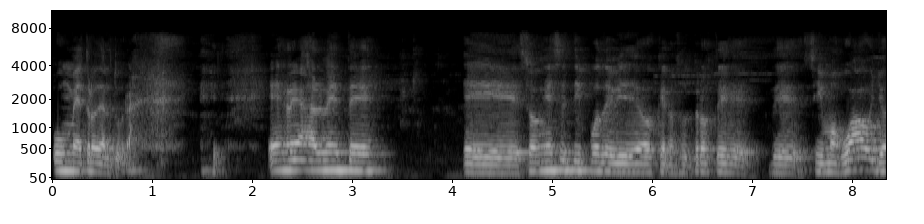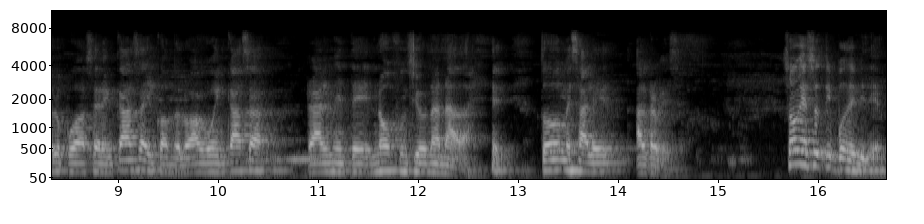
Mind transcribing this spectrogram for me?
un metro de altura. es realmente, eh, son ese tipo de videos que nosotros decimos, wow, yo lo puedo hacer en casa y cuando lo hago en casa realmente no funciona nada. Todo me sale al revés. Son esos tipos de videos.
